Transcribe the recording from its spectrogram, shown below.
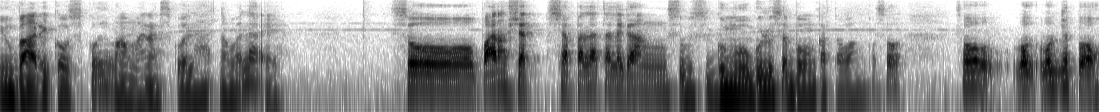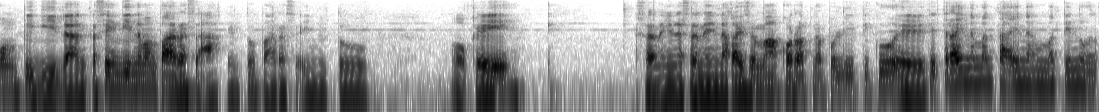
Yung varicose ko, yung mga manas ko, lahat nawala eh. So, parang siya, siya pala talagang gumugulo sa buong katawan ko. So, so wag, wag niyo po akong pigilan kasi hindi naman para sa akin to, para sa inyo to. Okay? Sanay na sanay na kayo sa mga corrupt na politiko eh. Di try naman tayo ng matino.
